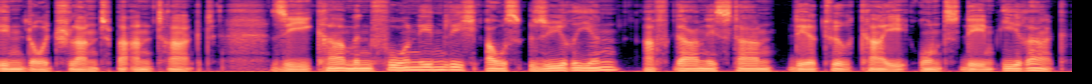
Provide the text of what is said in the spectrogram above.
in Deutschland beantragt. Sie kamen vornehmlich aus Syrien, Afghanistan, der Türkei und dem Irak.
